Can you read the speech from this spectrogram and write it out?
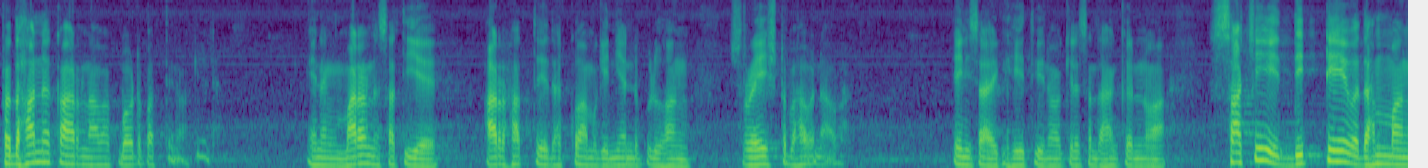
ප්‍රධාන කාරණාවක් බවට පත්වෙනවා කියලා. එනම් මරණ සතිය අර්හත්වය දක්වාම ගෙනියන්න පුළුවන් ශ්‍රේෂ්ඨ භාවනාව. එනිසායක හේතුවෙනවා කියල සඳහන් කරනවා. සචයේ දිට්ටේව දම්මං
